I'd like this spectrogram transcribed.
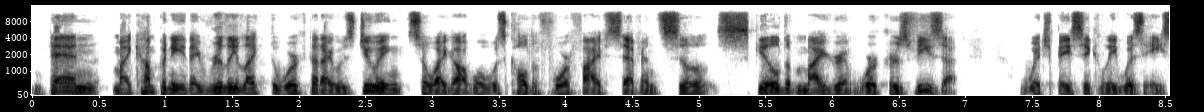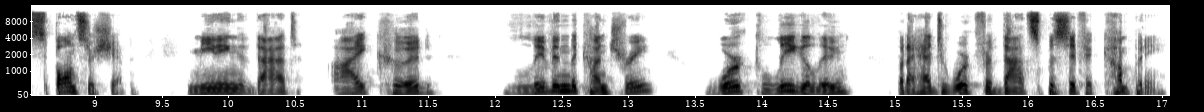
Then my company, they really liked the work that I was doing, so I got what was called a 457 skilled migrant workers visa, which basically was a sponsorship, meaning that I could live in the country, work legally, but I had to work for that specific company.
